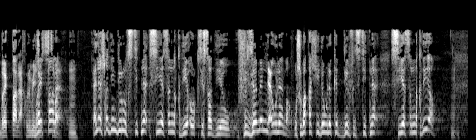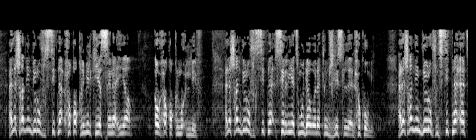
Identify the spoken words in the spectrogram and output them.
بغى يطالع قبل ما يجي يطالع علاش غادي نديروا استثناء السياسة النقدية أو الاقتصاديه في زمن العولمة؟ واش باقا شي دولة كدير في الاستثناء السياسة النقدية؟ علاش غادي نديروا في الاستثناء حقوق الملكية الصناعية أو حقوق المؤلف؟ علاش غنديروا في الاستثناء سرية مداولات المجلس الحكومي؟ علاش غادي نديروا في الاستثناءات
